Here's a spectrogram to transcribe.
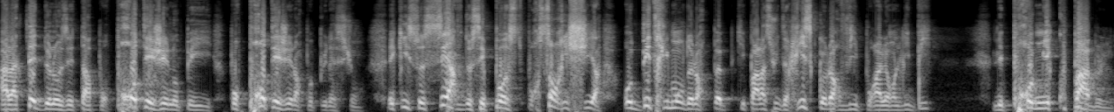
à la tête de nos États pour protéger nos pays, pour protéger leur population, et qui se servent de ces postes pour s'enrichir au détriment de leur peuple, qui par la suite risquent leur vie pour aller en Libye, les premiers coupables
